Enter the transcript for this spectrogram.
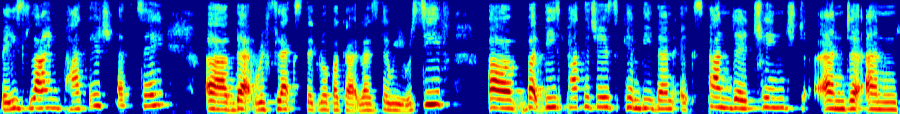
baseline package, let's say, uh, that reflects the global guidelines that we receive. Uh, but these packages can be then expanded, changed, and, and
